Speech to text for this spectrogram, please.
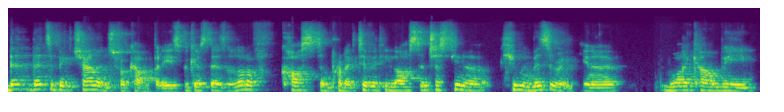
That, that's a big challenge for companies because there's a lot of cost and productivity loss and just, you know, human misery. You know, why can't we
